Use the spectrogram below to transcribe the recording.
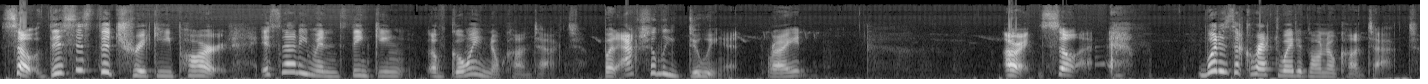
So, this is the tricky part. It's not even thinking of going no contact, but actually doing it, right? All right, so what is the correct way to go no contact?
